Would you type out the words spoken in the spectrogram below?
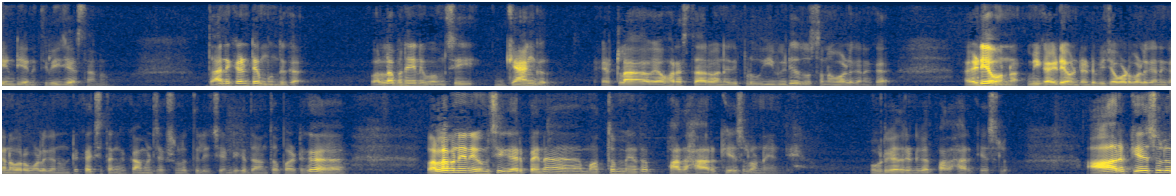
ఏంటి అని తెలియజేస్తాను. దానికంటే ముందుగా వల్లభనేని వంశీ గ్యాంగ్ ఎట్లా వ్యవహరిస్తారు అనేది ఇప్పుడు ఈ వీడియో చూస్తున్న వాళ్ళు కనుక ఐడియా ఉన్న మీకు ఐడియా ఉంటే అంటే విజయవాడ వాళ్ళు కానీ గన్నవరం వాళ్ళు కానీ ఉంటే ఖచ్చితంగా కామెంట్ సెక్షన్లో తెలియచేయండి. ఇక దాంతోపాటుగా వల్లభనేని వంశీ గారి పైన మొత్తం మీద పదహారు కేసులు ఉన్నాయండి. ఒకటి కాదు రెండు కాదు పదహారు కేసులు. ఆరు కేసులు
